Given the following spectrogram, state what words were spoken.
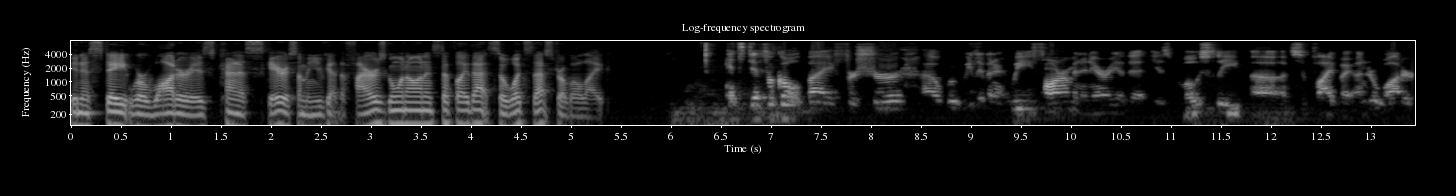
in a state where water is kind of scarce. I mean, you've got the fires going on and stuff like that. So what's that struggle like? It's difficult, by for sure. Uh, we live in a, we farm in an area that is mostly uh, supplied by underwater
